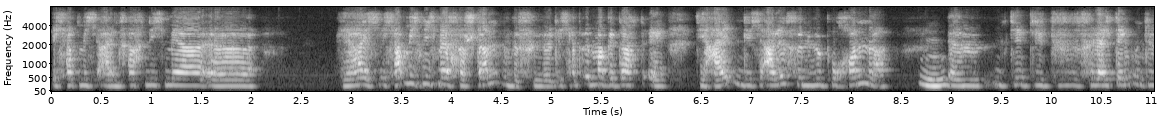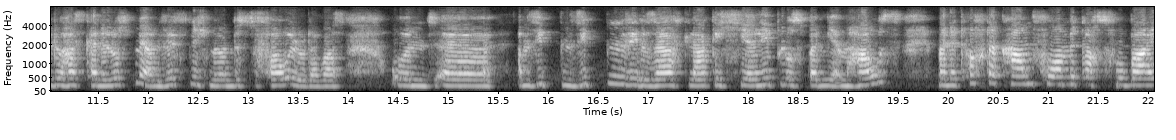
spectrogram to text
ich habe mich einfach nicht mehr, äh, ja, ich, ich habe mich nicht mehr verstanden gefühlt. Ich habe immer gedacht, ey, die halten dich alle für einen Hypochonder. Mhm. Ähm, die, die, vielleicht denken die, du hast keine Lust mehr und willst nicht mehr und bist zu faul oder was. Und äh, am 7.7., wie gesagt, lag ich hier leblos bei mir im Haus. Meine Tochter kam vormittags vorbei,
